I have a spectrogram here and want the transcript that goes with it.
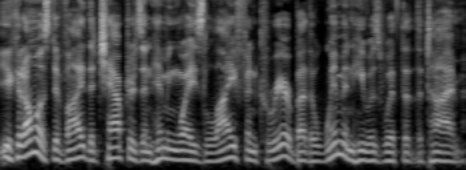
you could almost divide the chapters in Hemingway's life and career by the women he was with at the time.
